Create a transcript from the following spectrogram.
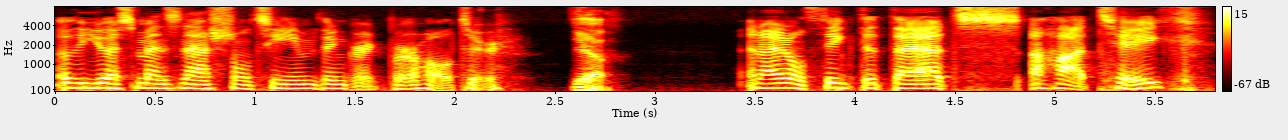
of the U.S. men's national team than Greg Berhalter. Yeah and I don't think that that's a hot take.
